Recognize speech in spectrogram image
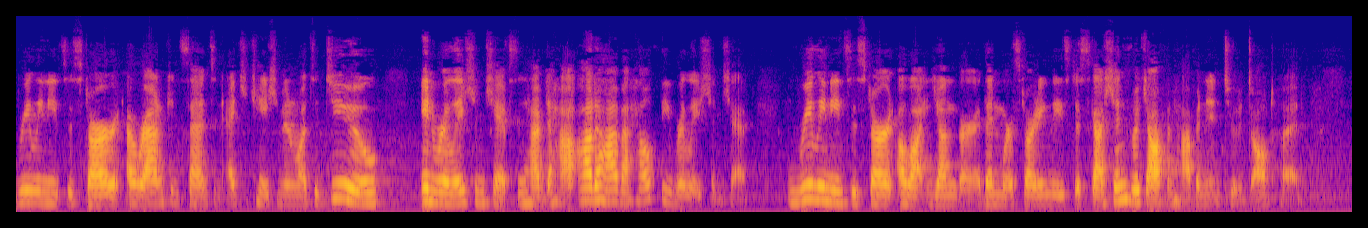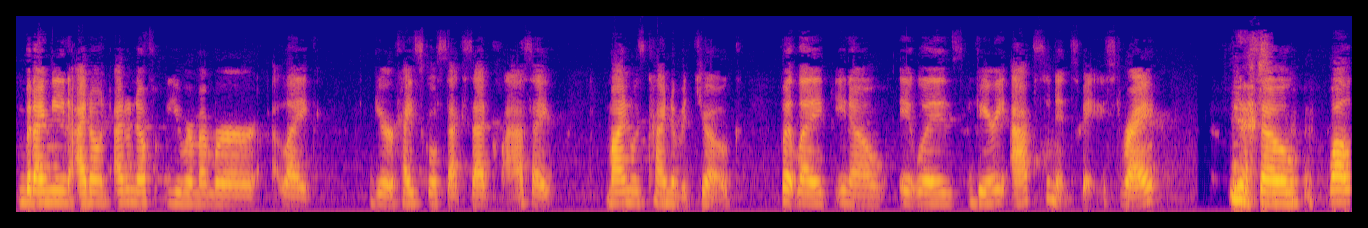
really needs to start around consent and education and what to do in relationships and have to ha- how to have a healthy relationship really needs to start a lot younger than we're starting these discussions, which often happen into adulthood. But I mean, I don't, I don't know if you remember like your high school sex ed class. I, mine was kind of a joke, but like you know, it was very abstinence based, right? Yes. so while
